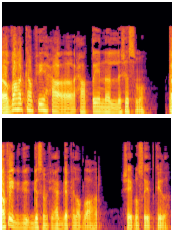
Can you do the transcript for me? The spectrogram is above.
الظاهر كان فيه حاطين شو اسمه؟ كان في قسم في حق اكل الظاهر شيء بسيط كذا.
